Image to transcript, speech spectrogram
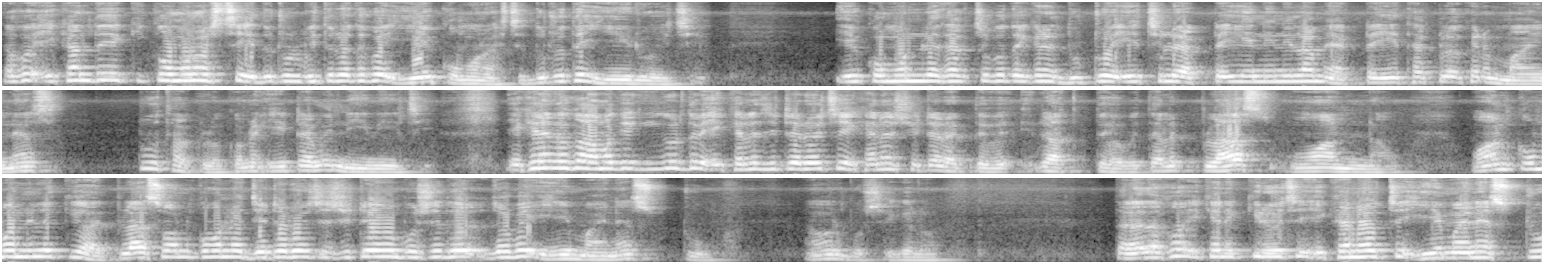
দেখো, এখান থেকে কী কমন আসছে? এ দুটোর ভিতরে দেখো এ কমন আসছে। দুটোতে এ রয়েছে। এ কমন নিয়ে থাকছে কত? এখানে দুটো এ ছিল, একটা এ নিয়ে নিলাম, একটা এ থাকল এখানে মাইনাস টু থাকল, কারণ এটা আমি নিয়ে নিয়েছি। এখানে দেখো আমাকে কী করতে হবে? এখানে যেটা রয়েছে, এখানে সেটা রাখতে হবে রাখতে হবে। তাহলে প্লাস ওয়ান নাও। ওয়ান কমন নিলে কী হয়? প্লাস ওয়ান কমন যেটা রয়েছে, সেটাই আমার বসে যাবে এ মাইনাস টু আমার বসে গেল। তাহলে দেখো, এখানে কী রয়েছে? এখানে হচ্ছে এ মাইনাস টু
